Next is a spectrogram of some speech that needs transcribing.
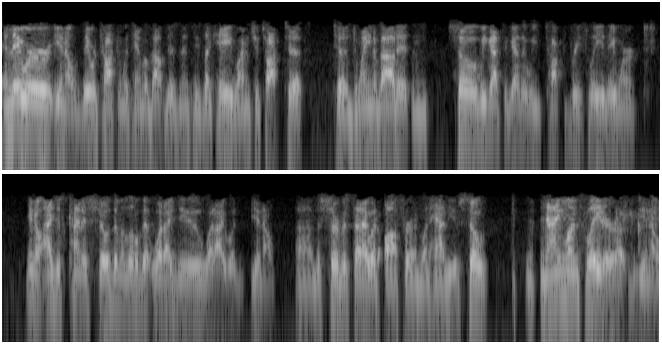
and they were, you know, they were talking with him about business. He's like, "Hey, why don't you talk to to Duane about it?" And so we got together, we talked briefly. They weren't you know, I just kind of showed them a little bit what I do, what I would, you know, uh, the service that I would offer and what have you. So nine months later, uh, you know,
